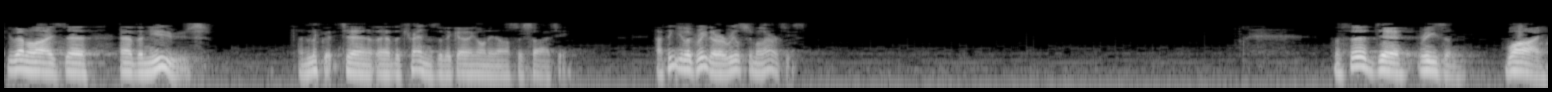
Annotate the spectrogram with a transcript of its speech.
If you analyze uh, uh, the news and look at uh, uh, the trends that are going on in our society, I think you'll agree there are real similarities. The third uh, reason why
